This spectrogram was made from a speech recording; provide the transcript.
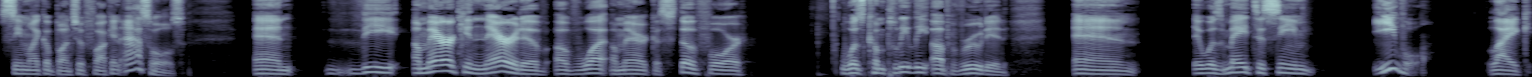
seem like a bunch of fucking assholes. And the American narrative of what America stood for was completely uprooted and it was made to seem evil. Like,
